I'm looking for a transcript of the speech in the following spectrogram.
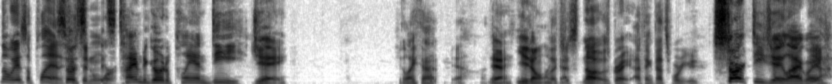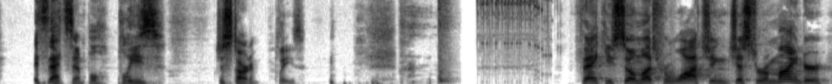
No, he has a plan. It so just it's, didn't work. it's time to go to plan D, Jay. You like that? Yeah. Yeah, you don't like Let's that. just no, it was great. I think that's where you Start DJ Lagway. Yeah. It's that simple. Please, just start him. please. Thank you so much for watching. Just a reminder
